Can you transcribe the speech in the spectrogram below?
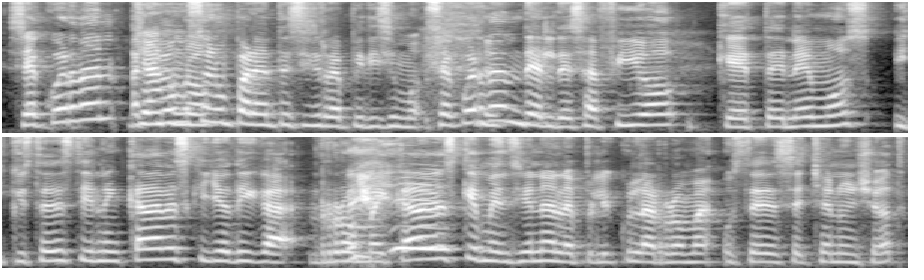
¿Se acuerdan? Aquí Ya vamos no. a hacer un paréntesis rapidísimo. ¿Se acuerdan del desafío que tenemos y que ustedes tienen cada vez que yo diga Roma y cada vez que menciona la película Roma, ustedes echan un shot?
